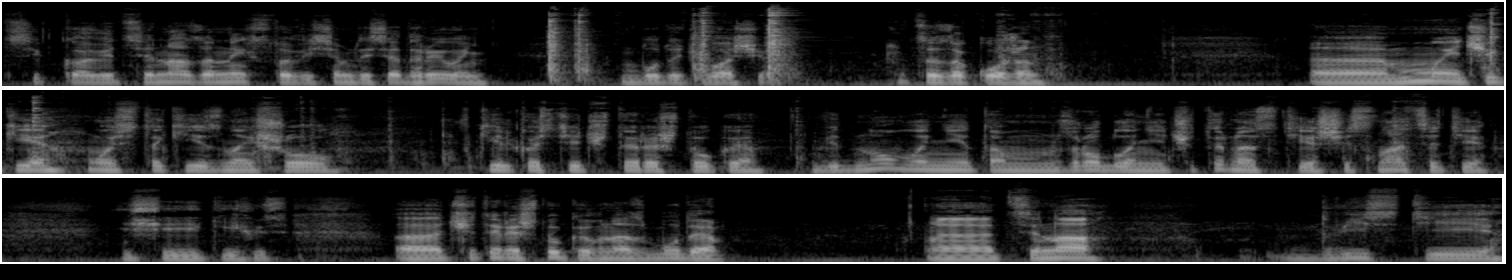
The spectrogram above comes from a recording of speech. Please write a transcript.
Цікаві ціна за них 180 гривень будуть ваші. Це за кожен. Е, мечики ось такі знайшов. В кількості 4 штуки відновлені, там зроблені 14, 16 і ще якихось. 4 штуки в нас буде е, ціна 200,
